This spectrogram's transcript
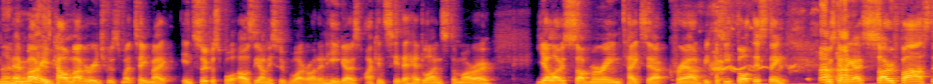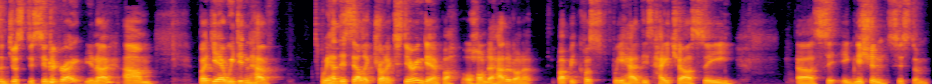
No and. Muggeridge, Karl Muggeridge was my teammate in Supersport. I was the only superbike rider, and he goes, "I can see the headlines tomorrow." Yellow submarine takes out crowd because he thought this thing was going to go so fast and just disintegrate, you know. Um, but yeah, we didn't have we had this electronic steering damper, or Honda had it on it, but because we had this HRC uh, ignition system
